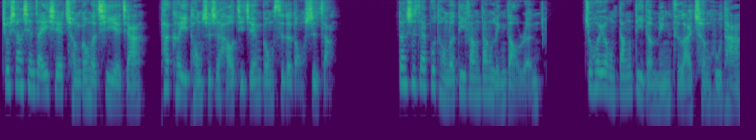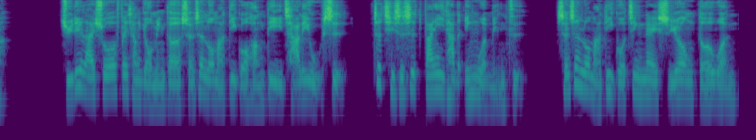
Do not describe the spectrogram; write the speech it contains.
就像现在一些成功的企业家，他可以同时是好几间公司的董事长，但是在不同的地方当领导人，就会用当地的名字来称呼他。举例来说，非常有名的神圣罗马帝国皇帝查理五世，这其实是翻译他的英文名字。神圣罗马帝国境内使用德文，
